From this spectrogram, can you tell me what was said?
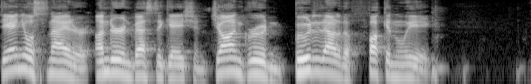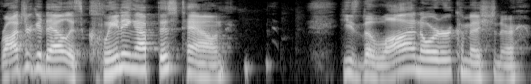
Daniel Snyder under investigation. Jon Gruden booted out of the fucking league. Roger Goodell is cleaning up this town. He's the law and order commissioner.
